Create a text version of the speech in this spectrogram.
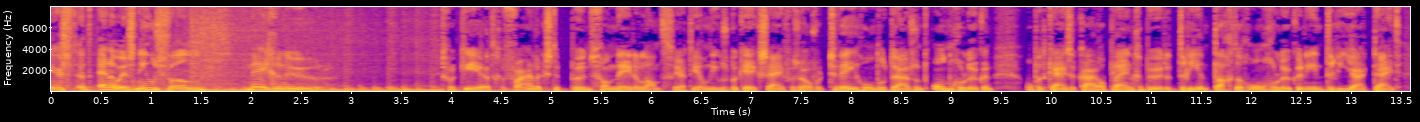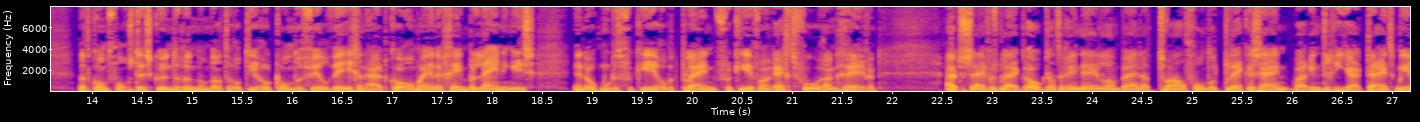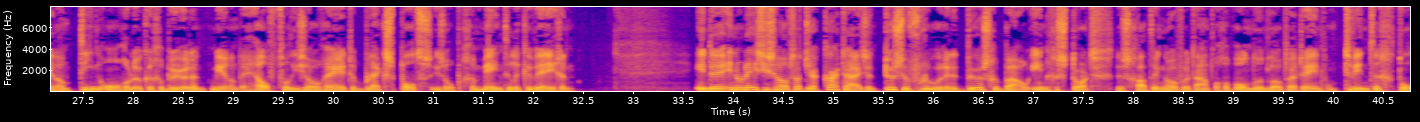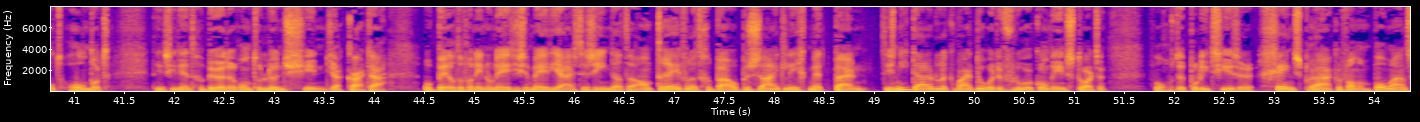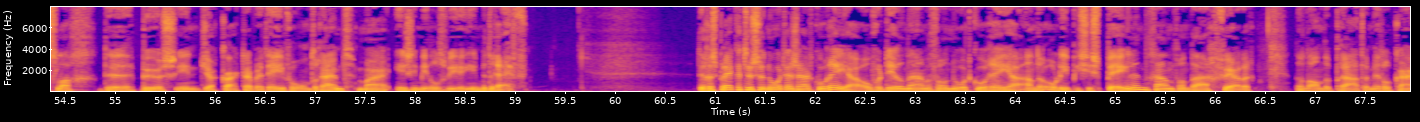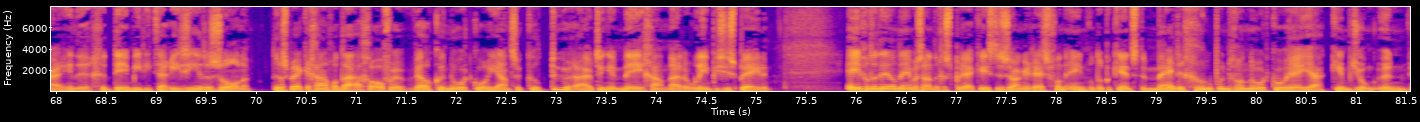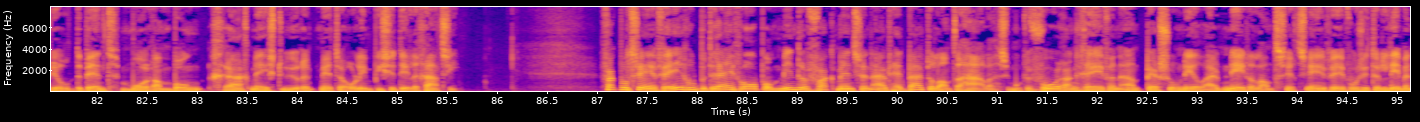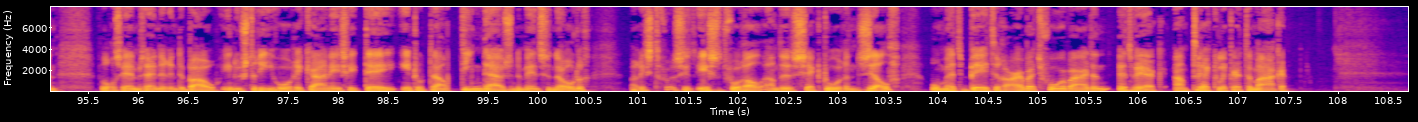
eerst het NOS nieuws van 9 uur. Het verkeer het gevaarlijkste punt van Nederland. RTL Nieuws bekeek cijfers over 200.000 ongelukken. Op het Keizer Karelplein gebeurden 83 ongelukken in drie jaar tijd. Dat komt volgens deskundigen omdat er op die rotonde veel wegen uitkomen en er geen beleiding is. En ook moet het verkeer op het plein verkeer van rechts voorrang geven. Uit de cijfers blijkt ook dat er in Nederland bijna 1200 plekken zijn... waar in drie jaar tijd meer dan 10 ongelukken gebeurden. Meer dan de helft van die zogeheten black spots is op gemeentelijke wegen. In de Indonesische hoofdstad Jakarta is een tussenvloer in het beursgebouw ingestort. De schatting over het aantal gewonden loopt uiteen van 20 tot 100. Het incident gebeurde rond de lunch in Jakarta. Op beelden van Indonesische media is te zien dat de entree van het gebouw bezaaid ligt met puin. Het is niet duidelijk waardoor de vloer kon instorten. Volgens de politie is er geen sprake van een bomaanslag. De beurs in Jakarta werd even ontruimd, maar is inmiddels weer in bedrijf. De gesprekken tussen Noord- en Zuid-Korea over deelname van Noord-Korea aan de Olympische Spelen gaan vandaag verder. De landen praten met elkaar in de gedemilitariseerde zone. De gesprekken gaan vandaag over welke Noord-Koreaanse cultuuruitingen meegaan naar de Olympische Spelen. Een van de deelnemers aan de gesprekken is de zangeres van een van de bekendste meidengroepen van Noord-Korea. Kim Jong-un wil de band Morambong graag meesturen met de Olympische delegatie. Vakbond CNV roept bedrijven op om minder vakmensen uit het buitenland te halen. Ze moeten voorrang geven aan personeel uit Nederland, zegt CNV-voorzitter Limmen. Volgens hem zijn er in de bouw, industrie, horeca en ECT in totaal tienduizenden mensen nodig. Maar is het, is het vooral aan de sectoren zelf om met betere arbeidsvoorwaarden het werk aantrekkelijker te maken.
